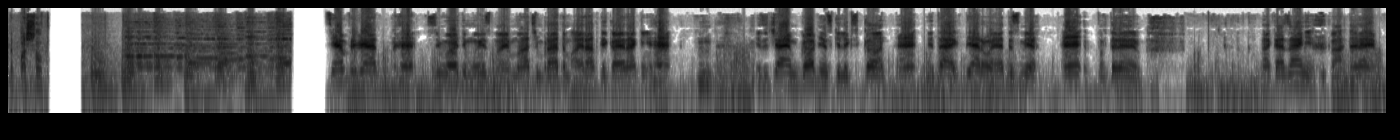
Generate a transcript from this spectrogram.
Да пошел ты. Всем привет! Сегодня мы с моим младшим братом Айраткой Кайракой изучаем гопнинский лексикон. Итак, первое это смех. Повторяем. Наказание. Повторяем.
